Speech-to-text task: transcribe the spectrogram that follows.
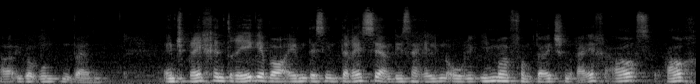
äh, überwunden werden. Entsprechend rege war eben das Interesse an dieser Heldenorgel immer vom Deutschen Reich aus. Auch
